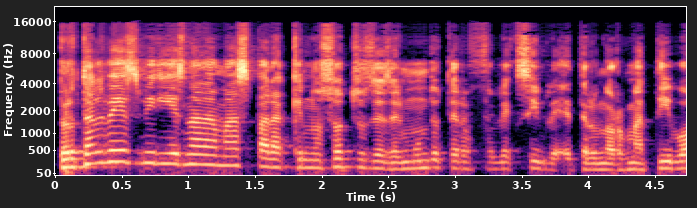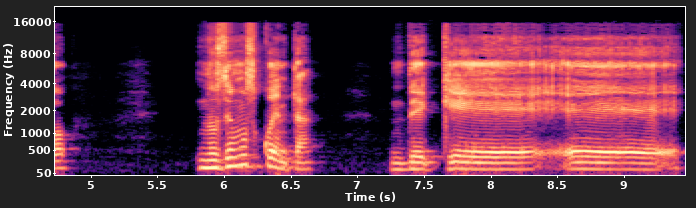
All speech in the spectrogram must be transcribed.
Pero tal vez, Viri, es nada más para que nosotros desde el mundo heteroflexible, heteronormativo, nos demos cuenta de que eh,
